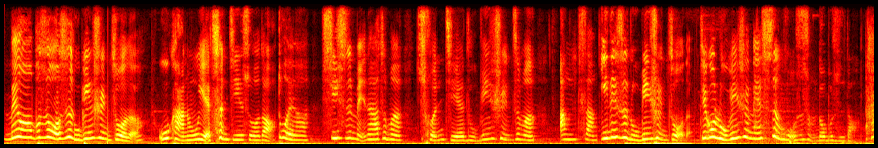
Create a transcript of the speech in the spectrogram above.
没有啊，不是，我是鲁滨逊做的。”乌卡奴也趁机说道：“对啊，西施美娜这么纯洁，鲁滨逊这么……”肮脏，一定是鲁滨逊做的。结果鲁滨逊连圣火是什么都不知道，他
